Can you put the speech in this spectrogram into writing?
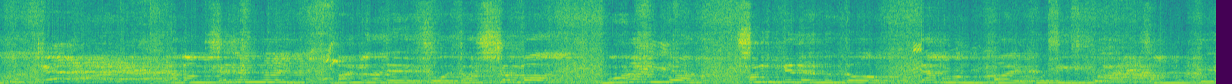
বাংলা এবং সেজন্যই বাংলাদেশ ও দশ নম্বর মহাবিপদ সংকেতের মধ্যে তেমন ক্ষয়ক্ষতি সম্মুখীন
